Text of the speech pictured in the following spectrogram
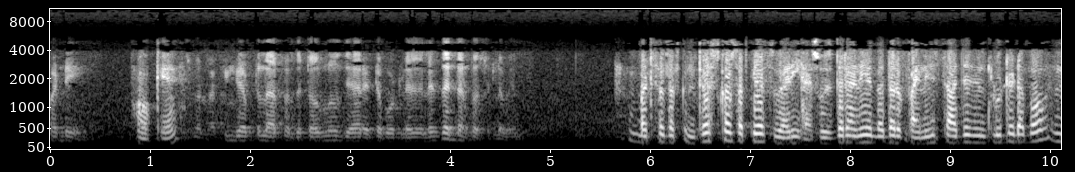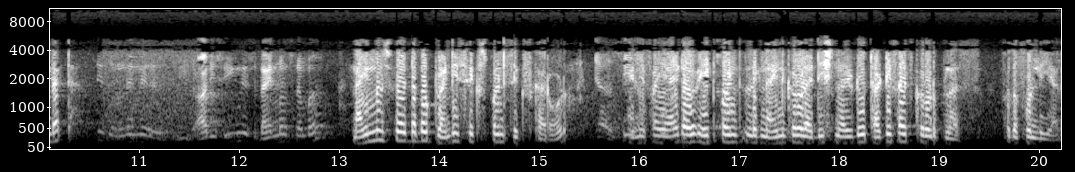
funding. Okay. For working capital or for the term loan, they are at about less than 10% level. But so the interest cost appears very high. So is there any other finance charges included above in that? Are you seeing this nine months number? Nine months we had about 26.6 crore. See, and if I add 8 point, like 9 crore additional, I do 35 crore plus for the full year.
